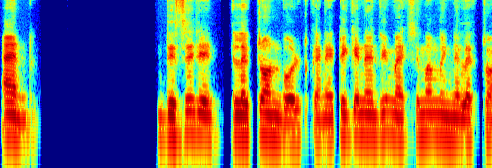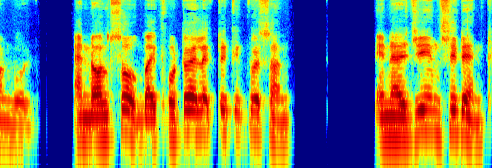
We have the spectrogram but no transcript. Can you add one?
and this is electron volt, kinetic energy maximum in electron volt and also by photoelectric equation energy incident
